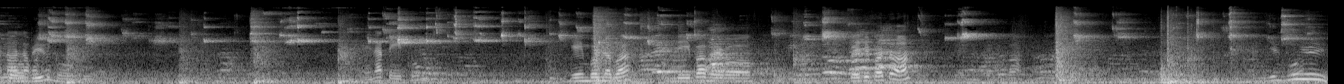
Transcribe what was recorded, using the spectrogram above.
Naalala ko si yun. Na, Tatum. Game ball na ba? Hindi pa, pero pwede pa to ha. Yun, uy.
